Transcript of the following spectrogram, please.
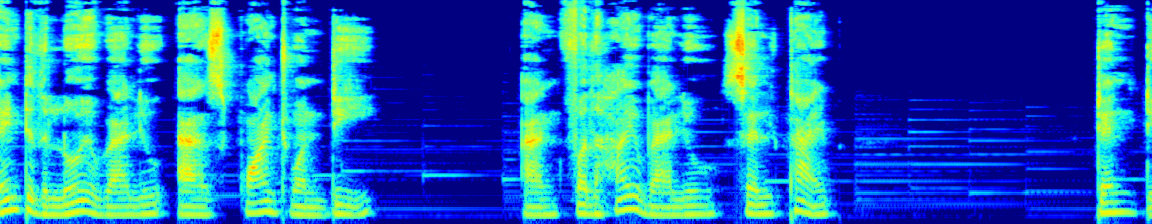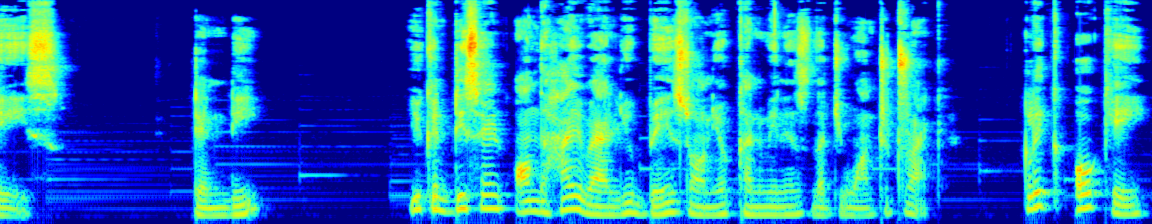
enter the lower value as 0.1D and for the high value cell type 10 days. 10D you can decide on the high value based on your convenience that you want to track. Click OK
